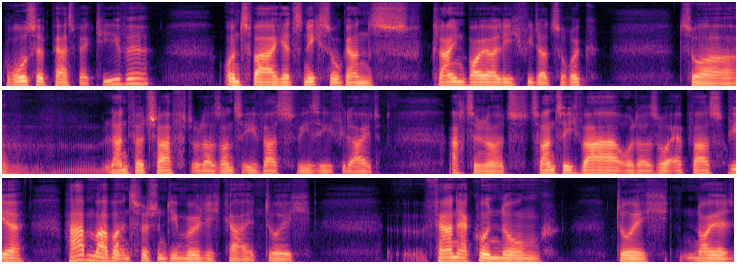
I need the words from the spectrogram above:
große Perspektive Und zwar jetzt nicht so ganz kleinbäuerlich wieder zurück zur Landwirtschaft oder sonst irgendwas, wie sie vielleicht 1820 war oder so etwas. Wir haben aber inzwischen die Möglichkeit durch Fernerkundung, durch neue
